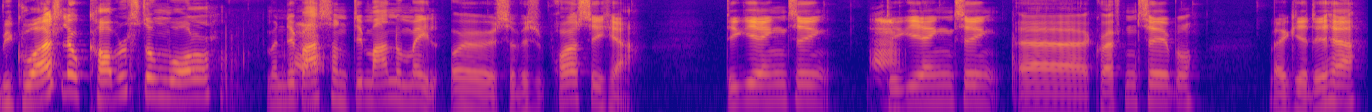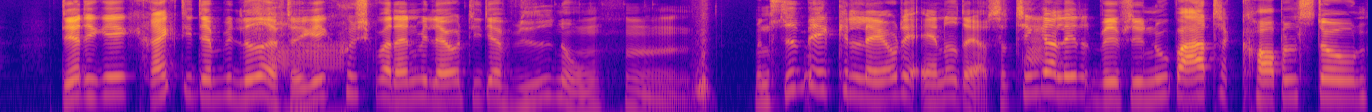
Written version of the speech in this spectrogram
Vi kunne også lave cobblestone wall, men det er bare sådan, det er meget normalt. Øh, så hvis vi prøver at se her. Det giver ingenting. Det giver ingenting. Uh, crafting table. Hvad giver det her? Det her, det er ikke rigtig dem, vi leder efter. Jeg kan ikke huske, hvordan vi laver de der hvide nogen. Hmm. Men siden vi ikke kan lave det andet der, så tænker jeg lidt, hvis vi nu bare tager cobblestone,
